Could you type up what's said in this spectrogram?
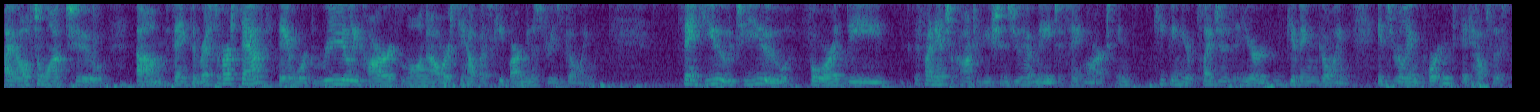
I also want to um, thank the rest of our staff. They have worked really hard, long hours to help us keep our ministries going. Thank you to you for the financial contributions you have made to St. Mark's in keeping your pledges and your giving going. It's really important. It helps us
